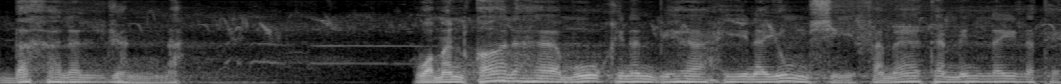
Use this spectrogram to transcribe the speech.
دخل الجنة. ومن قالها موقنا بها حين يمسي فمات من ليلته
